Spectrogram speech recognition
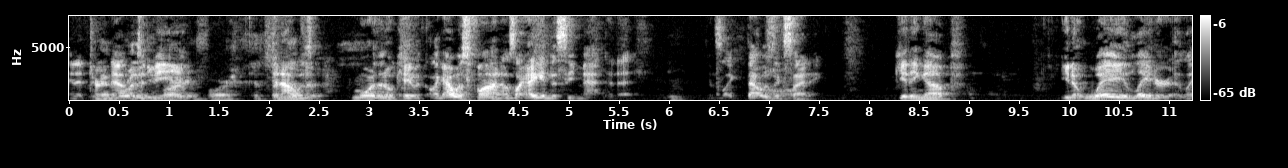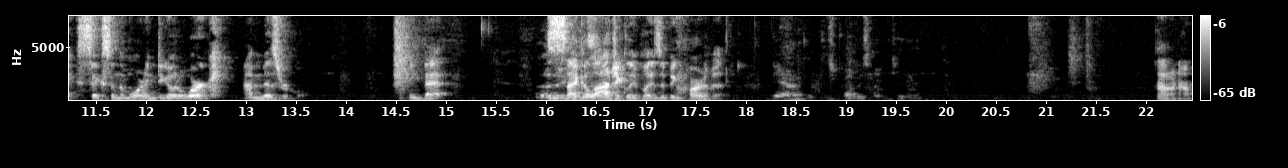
And it turned out to be and I was more than okay with it. Like I was fine. I was like, I get to see Matt today. Mm. It's like that was Aw. exciting. Getting up, you know, way later at like six in the morning to go to work. I'm miserable. I think that I think it's- psychologically plays a big part of it. Yeah, I think there's probably something to that. I don't know.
